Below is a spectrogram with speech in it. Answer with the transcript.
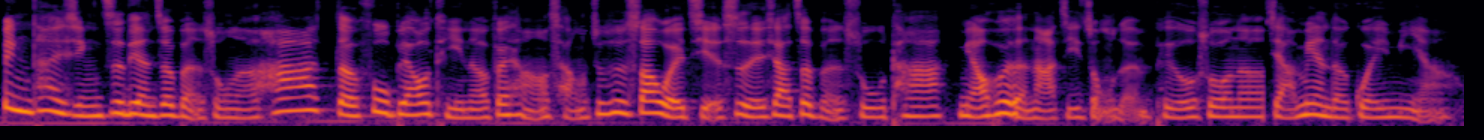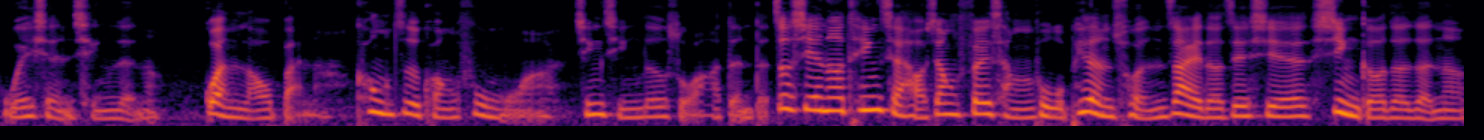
病态型自恋》这本书呢，它的副标题呢非常的长，就是稍微解释一下这本书它描绘了哪几种人，比如说呢，假面的闺蜜啊，危险情人啊。惯老板啊，控制狂父母啊，亲情勒索啊，等等，这些呢听起来好像非常普遍存在的这些性格的人呢，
